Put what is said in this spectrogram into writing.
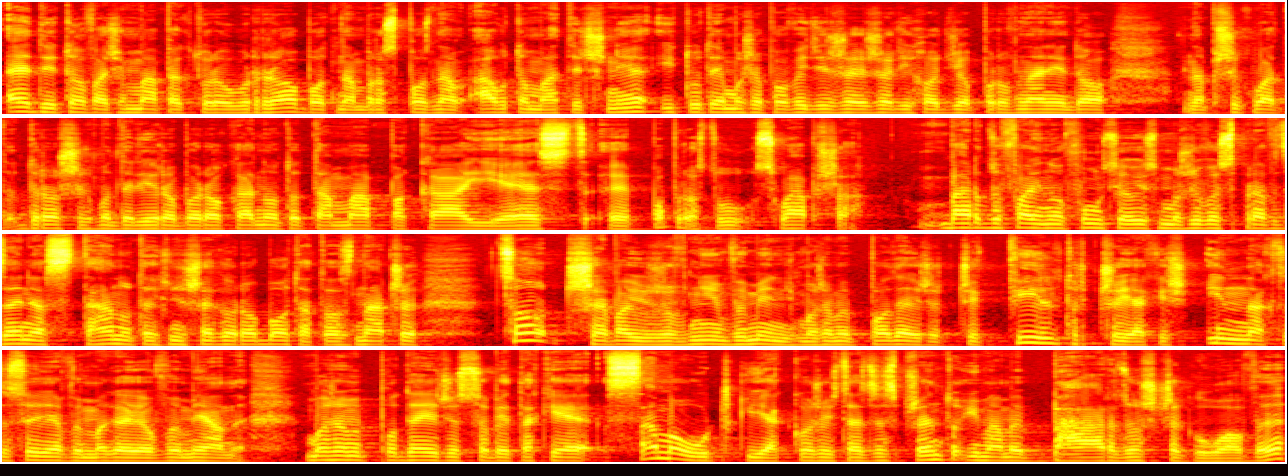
edytować mapę, którą robot nam rozpoznał automatycznie i tutaj muszę powiedzieć, że jeżeli chodzi o porównanie do na przykład droższych modeli Roboroka, no to ta mapka jest y, po prostu słabsza. Bardzo fajną funkcją jest możliwość sprawdzenia stanu technicznego robota, to znaczy, co trzeba już w nim wymienić. Możemy podejrzeć, czy filtr, czy jakieś inne akcesoria wymagają wymiany. Możemy podejrzeć sobie takie samouczki, jak korzystać ze sprzętu i mamy bardzo szczegółowy,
